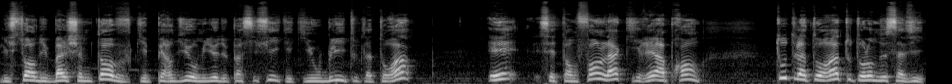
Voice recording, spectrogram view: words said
l'histoire du Baal Shem Tov qui est perdu au milieu du Pacifique et qui oublie toute la Torah, et cet enfant-là qui réapprend toute la Torah tout au long de sa vie.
